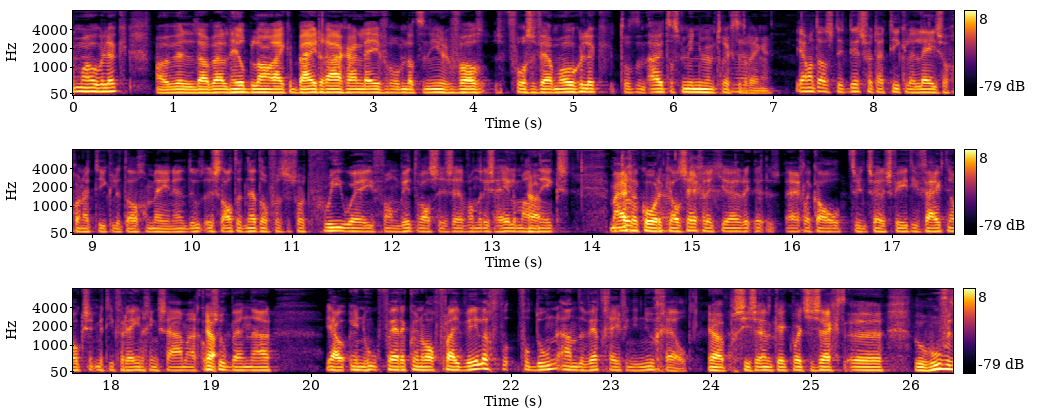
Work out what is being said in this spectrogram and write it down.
100% mogelijk. Maar we willen daar wel een heel belangrijke bijdrage aan leveren om dat in ieder geval voor zover mogelijk tot een uiterst minimum terug te dringen. Ja, want als ik dit, dit soort artikelen lees, of gewoon artikelen in het algemeen, hè, is het altijd net of het een soort freeway van witwas is, hè, van er is helemaal Ja. niks. Maar eigenlijk hoor ik je al zeggen dat je eh, eigenlijk al in 2014, 15 ook zit met die vereniging samen eigenlijk Ja. op zoek bent naar, ja, in hoeverre kunnen we al vrijwillig vo- voldoen aan de wetgeving die nu geldt. Ja, precies. En kijk, wat je zegt, eh, we hoeven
